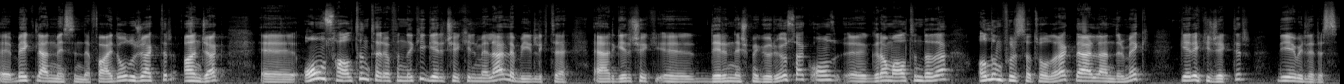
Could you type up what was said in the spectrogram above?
e, beklenmesinde fayda olacaktır. Ancak e, ons altın tarafındaki geri çekilmelerle birlikte eğer geri çek, e, derinleşme görüyorsak on, e, gram altında da alım fırsatı olarak değerlendirmek gerekecektir diyebiliriz.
